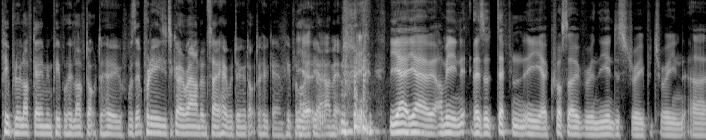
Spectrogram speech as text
people who love gaming, people who love Doctor Who. Was it pretty easy to go around and say, "Hey, we're doing a Doctor Who game"? People are like, "Yeah, I'm in." yeah, yeah. I mean, there's a definitely a crossover in the industry between. Uh,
